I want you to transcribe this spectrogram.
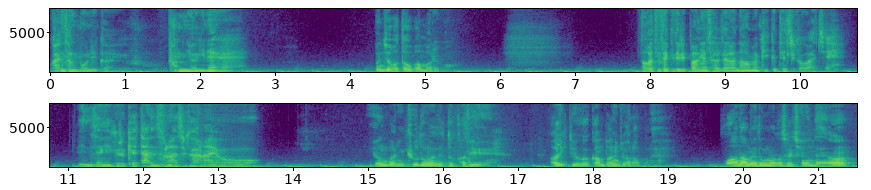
관상 보니까 폭력이네. 언제 봤다고 반말이고? 너 같은 새끼들이 빵에 살다가 나오면 깨끗해질 것 같지? 인생이 그렇게 단순하지가 않아요. 양반이 교동 안에 떡하디 아직도 여가 깜빵인 줄 아나 보네. 와 남의 동네가 설치했네, 어?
